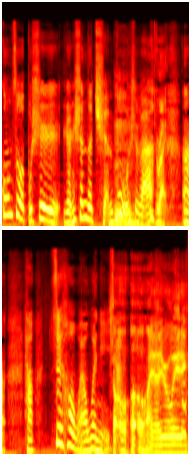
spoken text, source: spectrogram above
工作不是人生的全部，是吧？ Right. 嗯，好，最后我要问你一下 Uh oh, uh oh. I know you're waiting,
